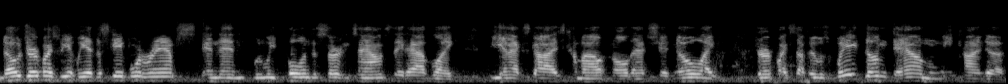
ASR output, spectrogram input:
No dirt bikes. We had, we had the skateboard ramps, and then when we pull into certain towns, they'd have like BMX guys come out and all that shit. No like dirt bike stuff. It was way dumbed down when we kind of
